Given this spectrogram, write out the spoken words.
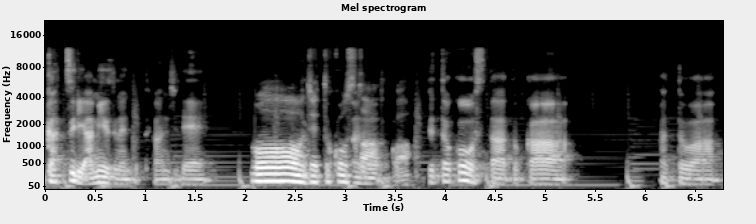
がっつりアミューズメントって感じで、ああ、ジェットコースターとか。ジェットコースターとか、あとは、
